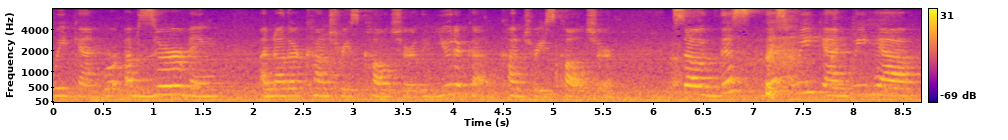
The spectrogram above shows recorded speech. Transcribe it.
weekend. We're observing another country's culture, the Utica country's culture. So this, this weekend we have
